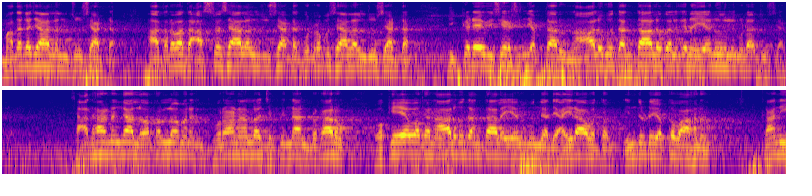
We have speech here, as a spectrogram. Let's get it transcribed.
మదగజాలను చూశాట ఆ తర్వాత అశ్వశాలలు చూశాట గుర్రపు శాలలు చూశాట. ఇక్కడే విశేషం చెప్తారు నాలుగు దంతాలు కలిగిన ఏనుగులు కూడా చూశాట. సాధారణంగా లోకంలో మనకు పురాణాల్లో చెప్పిన దాని ప్రకారం ఒకే ఒక నాలుగు దంతాల ఏనుగు ఉంది అది ఐరావతం ఇంద్రుడి యొక్క వాహనం. కానీ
